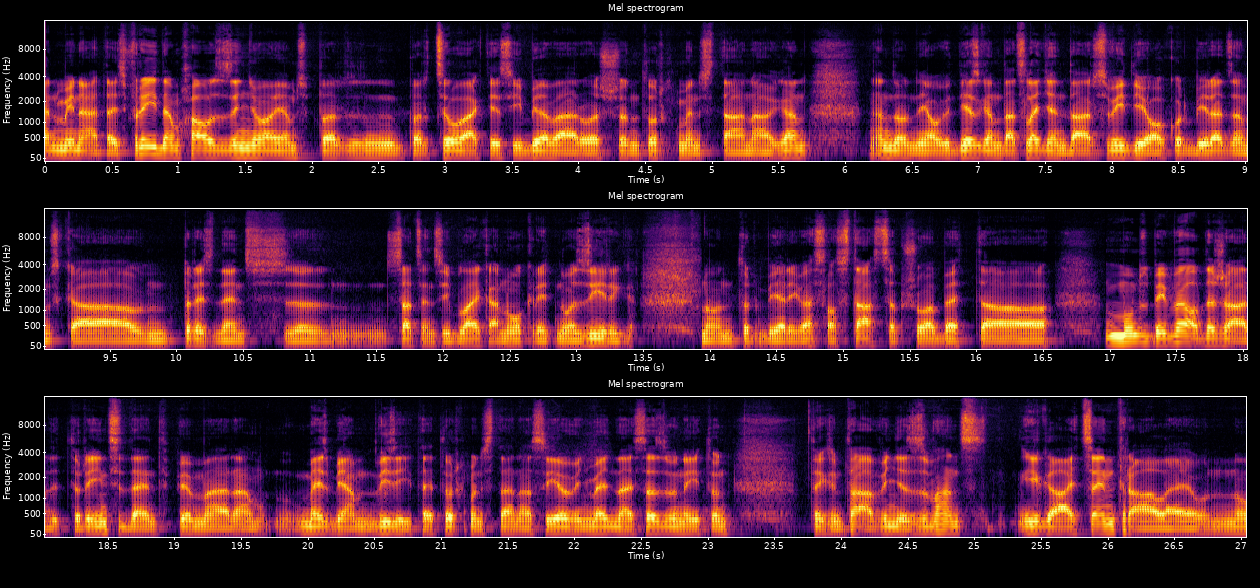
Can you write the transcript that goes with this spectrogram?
gan minētais Freedom House ziņojums par, par cilvēktiesību ievērošanu Turkmenistānā, gan, gan jau diezgan tāds leģendārs video, kur bija redzams, kā prezidents eh, sacensību laikā nokrita no zirga. Nu, tur bija arī vesels stāsts ap šo, bet uh, mums bija vēl dažādi incidenti. Piemēram, mēs bijām vizītē Turkmenistānā, sieva viņa mēģināja sazvanīt. Teiksim, tā, viņa zvans iegāja centrālē un nu,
